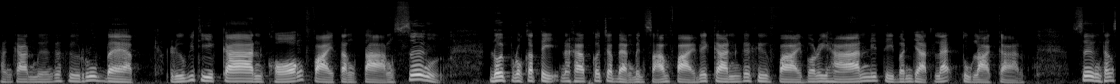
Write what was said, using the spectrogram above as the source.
ทางการเมืองก็คือรูปแบบ หรือวิธีการของฝ่ายต่างๆ ซึ่งโดยปกตินะครับก็จะแบ่งเป็น 3 ฝ่ายด้วยกัน ก็คือฝ่ายบริหารนิติบัญญัติและตุลาการ ซึ่งทั้ง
